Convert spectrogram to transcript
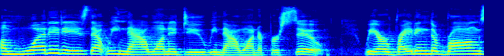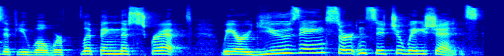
on what it is that we now want to do, we now want to pursue. We are righting the wrongs, if you will. We're flipping the script. We are using certain situations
